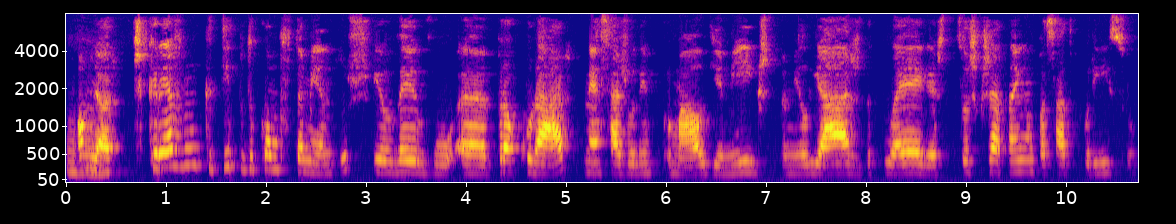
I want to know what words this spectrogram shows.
Uhum. Ou melhor, descreve-me que tipo de comportamentos eu devo uh, procurar nessa ajuda informal de amigos, de familiares, de colegas, de pessoas que já tenham passado por isso,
